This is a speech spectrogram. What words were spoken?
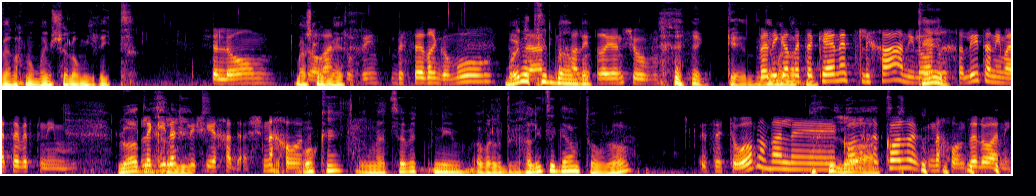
ואנחנו אומרים שלום עירית. שלום, מה שלומך? טובים. בסדר גמור. בואי נתחיל תודה, שמחה באמב- להתראיין שוב. כן, ואני גם אנחנו. מתקנת, סליחה, אני לא כן. אדריכלית, אני מעצבת פנים. לא לגיל אדריכלית. השלישי החדש, נכון. אוקיי, מעצבת פנים, אבל אדריכלית זה גם טוב, לא? זה טוב, אבל אה, לא כל- את. כל- נכון, זה לא אני.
